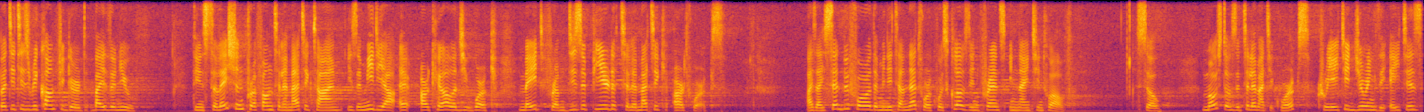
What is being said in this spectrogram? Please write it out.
but it is reconfigured by the new. The installation Profound Telematic Time is a media archaeology work made from disappeared telematic artworks. As I said before, the Minitel network was closed in France in 1912. So, most of the telematic works created during the 80s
